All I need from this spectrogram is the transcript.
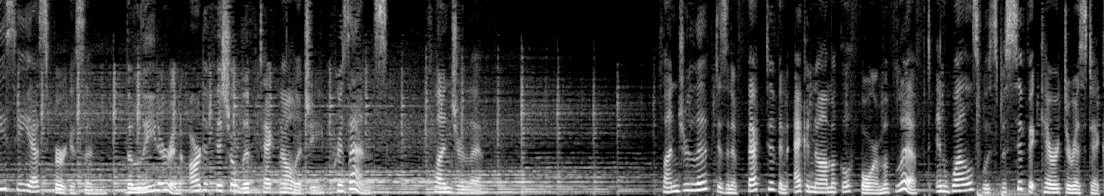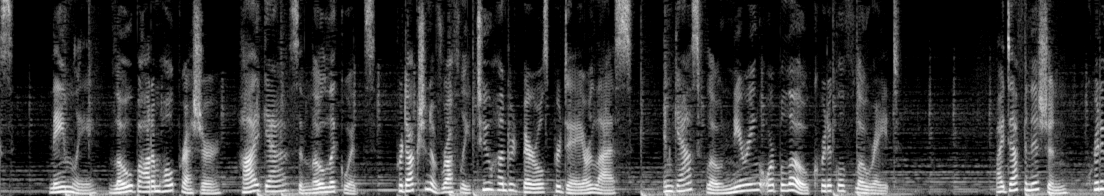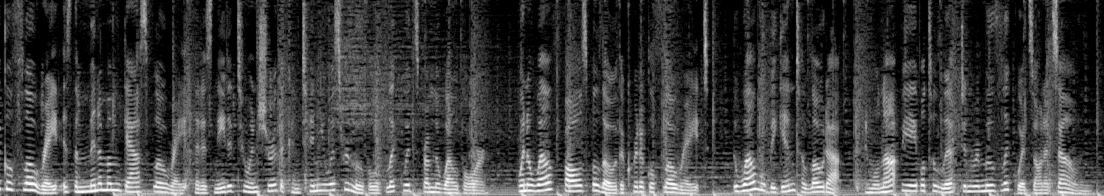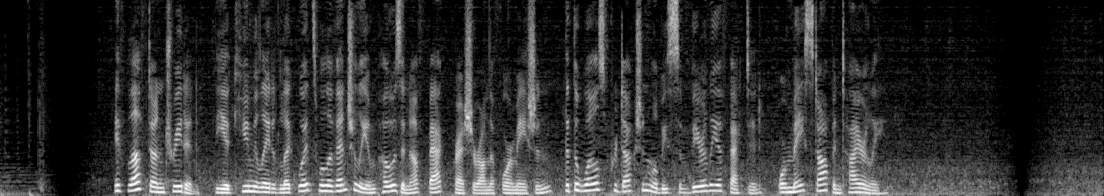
PCS Ferguson, the leader in artificial lift technology, presents Plunger Lift. Plunger lift is an effective and economical form of lift in wells with specific characteristics, namely low bottom hole pressure, high gas and low liquids, production of roughly 200 barrels per day or less, and gas flow nearing or below critical flow rate. By definition, critical flow rate is the minimum gas flow rate that is needed to ensure the continuous removal of liquids from the wellbore. When a well falls below the critical flow rate, the well will begin to load up and will not be able to lift and remove liquids on its own. If left untreated, the accumulated liquids will eventually impose enough back pressure on the formation that the well's production will be severely affected or may stop entirely.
